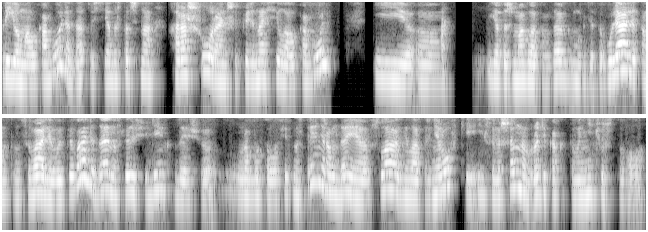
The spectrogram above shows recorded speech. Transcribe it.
приема алкоголя, да, то есть я достаточно хорошо раньше переносила алкоголь, и э, я даже могла там, да, мы где-то гуляли, там танцевали, выпивали, да, и на следующий день, когда еще работала фитнес-тренером, да, я шла, вела тренировки и совершенно вроде как этого не чувствовала.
